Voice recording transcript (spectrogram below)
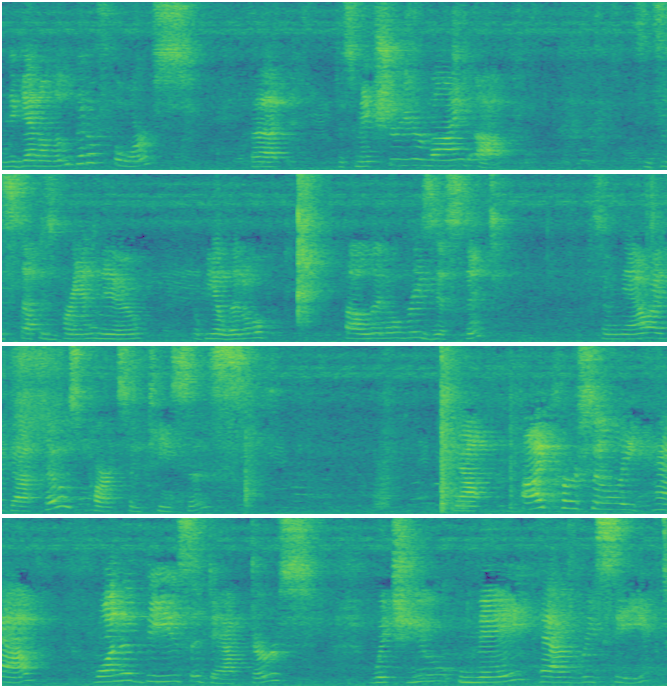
And again, a little bit of force, but just make sure you're lined up. Since this stuff is brand new, it'll be a little, a little resistant. So now I've got those parts and pieces. Now, I personally have one of these adapters, which you may have received.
